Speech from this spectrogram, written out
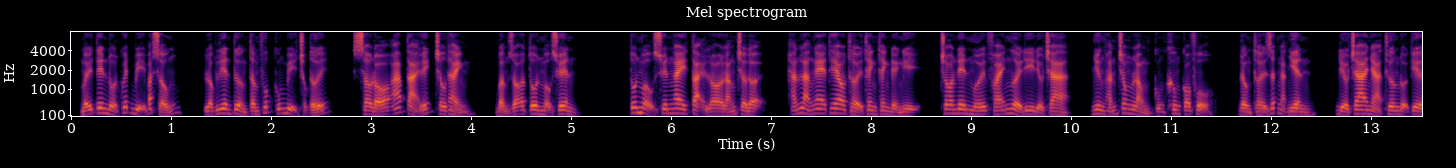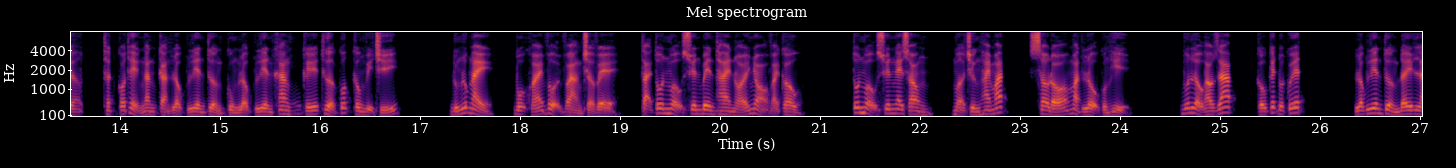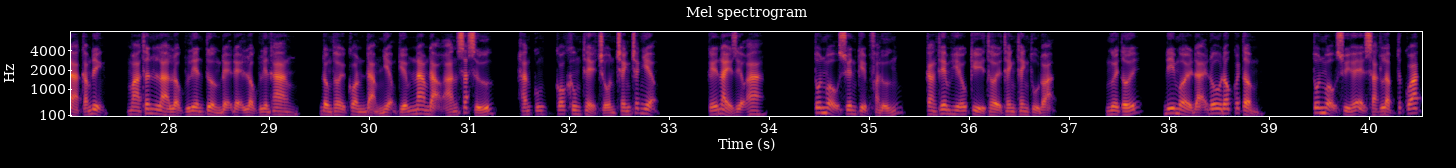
mấy tên đột quyết bị bắt sống, lộc liên tường tâm phúc cũng bị trộm tới, sau đó áp tải ích châu thành, bẩm rõ tôn mậu xuyên. Tôn mậu xuyên ngay tại lo lắng chờ đợi, hắn là nghe theo thời thanh thanh đề nghị, cho nên mới phái người đi điều tra, nhưng hắn trong lòng cũng không có phổ, đồng thời rất ngạc nhiên, điều tra nhà thương đội kia, thật có thể ngăn cản lộc liên tưởng cùng lộc liên khang kế thừa quốc công vị trí. Đúng lúc này, bộ khoái vội vàng trở về, tại tôn mậu xuyên bên thai nói nhỏ vài câu. Tôn mậu xuyên nghe xong, mở trừng hai mắt, sau đó mặt lộ cùng hỉ. Buôn lậu áo giáp, cấu kết đột quyết. Lộc liên tưởng đây là cám định, mà thân là lộc liên tưởng đệ đệ lộc liên khang đồng thời còn đảm nhiệm kiếm nam đạo án sát xứ hắn cũng có không thể trốn tránh trách nhiệm. Kế này diệu a. Tôn mậu xuyên kịp phản ứng, càng thêm hiếu kỳ thời thanh thanh thủ đoạn. Người tới, đi mời đại đô đốc quách tầm. Tôn mậu suy hệ sạc lập tức quát.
